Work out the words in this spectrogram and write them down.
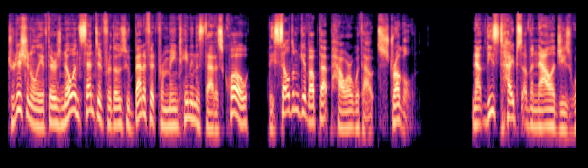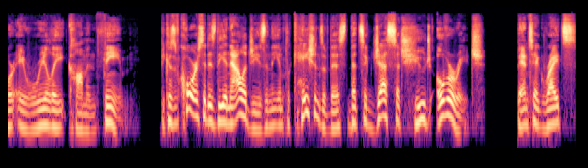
Traditionally, if there is no incentive for those who benefit from maintaining the status quo, they seldom give up that power without struggle. Now, these types of analogies were a really common theme. Because, of course, it is the analogies and the implications of this that suggest such huge overreach. Banteg writes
